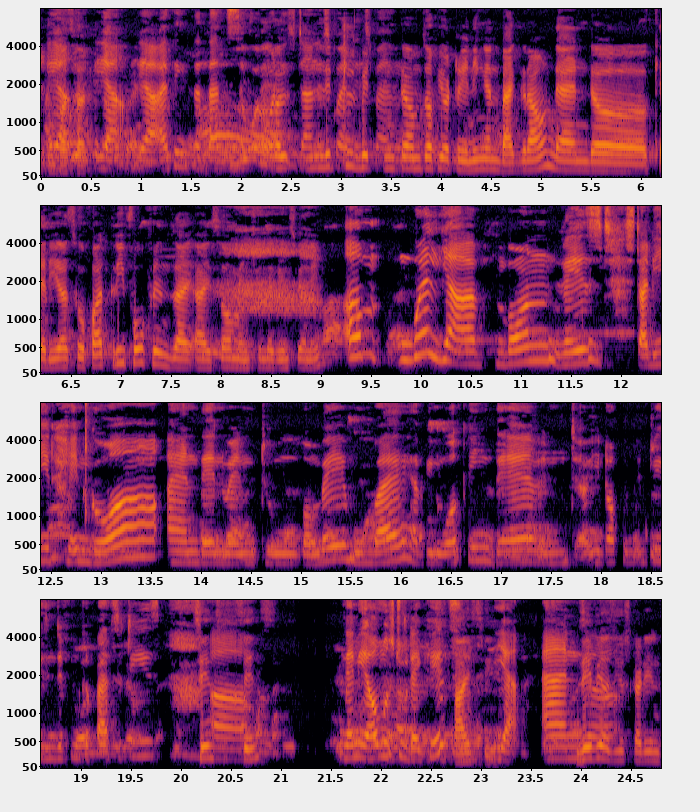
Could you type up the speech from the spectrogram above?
yeah, Kumpasar. yeah, yeah. I think that that's what, what A he's done quite little bit in terms of your training and background and uh, career so far. Three, four films I, I saw mentioned against your name. Um, well, yeah, born, raised, studied in Goa, and then went to Bombay, Mumbai. Have been working there in, uh, in documentaries in different capacities. Since Uh, since Many, almost two decades. I see. Yeah, and Xavier's, uh, you studied in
